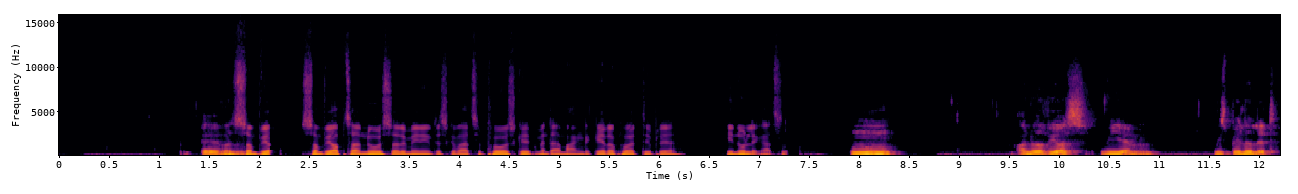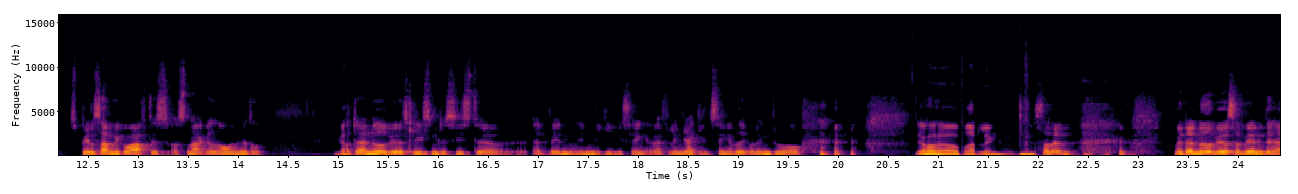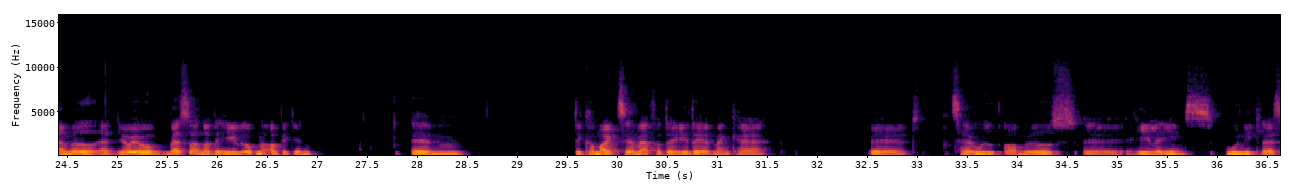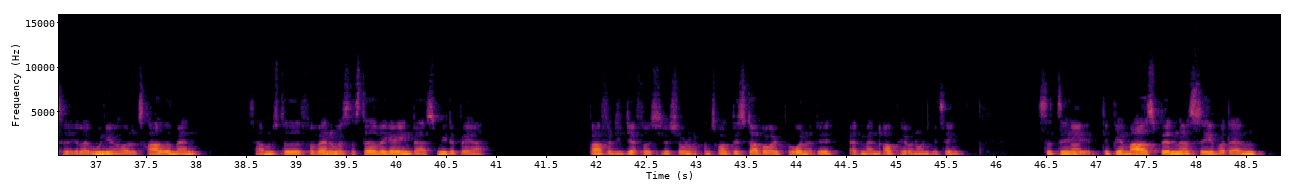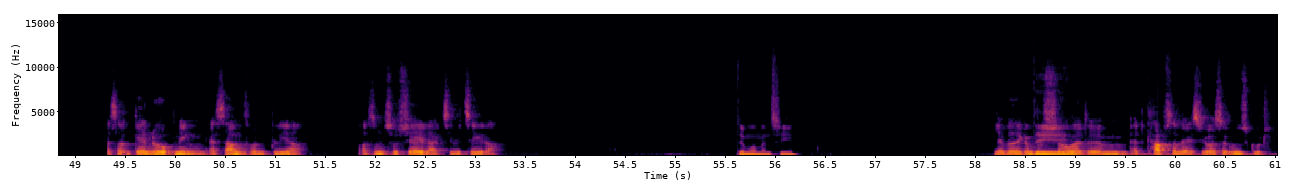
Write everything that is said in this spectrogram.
Øhm, Og som vi, som vi optager nu, så er det meningen, at det skal være til påske, men der er mange, der gætter på, at det bliver endnu længere tid. Mm. Og noget vi også, vi, øhm, vi spillede lidt spil sammen i går aftes og snakkede over nettet. Ja. Og der nåede vi også ligesom det sidste at vende, inden vi gik i seng. I hvert fald inden jeg gik i seng. Jeg ved ikke, hvor længe du var op. jeg var heroppe ret længe. Sådan. Men der nåede vi også at vende det her med, at jo jo, hvad så når det hele åbner op igen? Øhm, det kommer ikke til at være fra dag et af, at man kan øh, tage ud og mødes øh, hele ens uniklasse eller unihold, 30 mand, samme sted. For hvad nu, hvis der stadigvæk er en, der er smittebærer? Bare fordi de har fået situationen under kontrol. Det stopper jo ikke på grund af det, at man ophæver nogle af de ting. Så det, det bliver meget spændende at se, hvordan altså genåbningen af samfundet bliver, og sådan sociale aktiviteter. Det må man sige. Jeg ved ikke, om det... du så, at, øhm, at kapsalas jo også er udskudt.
